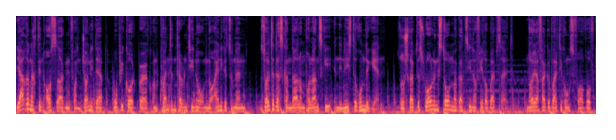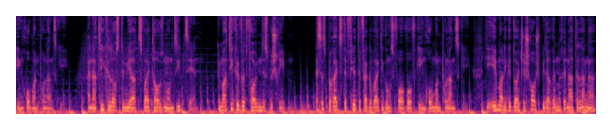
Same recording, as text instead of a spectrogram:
Jahre nach den Aussagen von Johnny Depp, Whoopi Goldberg und Quentin Tarantino, um nur einige zu nennen, sollte der Skandal um Polanski in die nächste Runde gehen. So schreibt das Rolling Stone Magazin auf ihrer Website. Neuer Vergewaltigungsvorwurf gegen Roman Polanski. Ein Artikel aus dem Jahr 2017. Im Artikel wird Folgendes beschrieben. Es ist bereits der vierte Vergewaltigungsvorwurf gegen Roman Polanski. Die ehemalige deutsche Schauspielerin Renate Langer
